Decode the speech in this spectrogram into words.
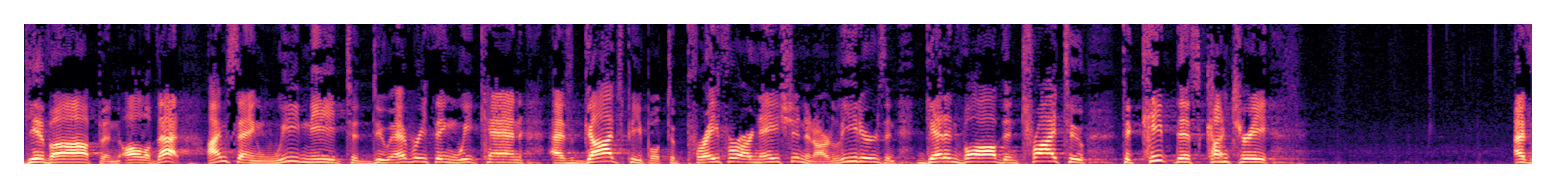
give up and all of that. I'm saying we need to do everything we can as God's people to pray for our nation and our leaders and get involved and try to, to keep this country as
